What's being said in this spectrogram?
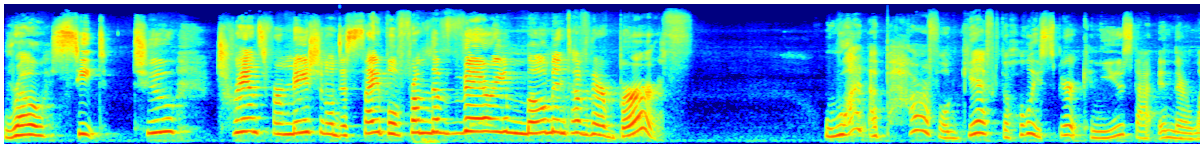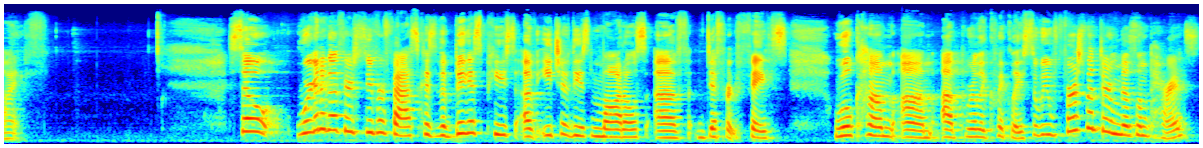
row seat to transformational disciple from the very moment of their birth. What a powerful gift the Holy Spirit can use that in their life. So, we're going to go through super fast because the biggest piece of each of these models of different faiths will come um, up really quickly. So, we first went through Muslim parents.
